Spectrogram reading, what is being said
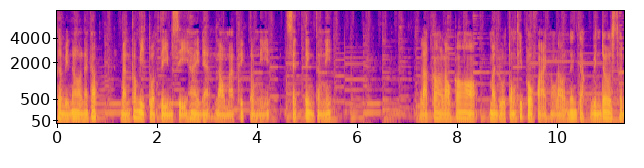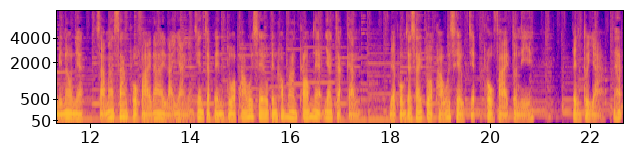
Terminal นะครับ มันก็มีตัวธีมสีให้เนี่ย เรามาคลิกตรงนี้ Setting ตรงนี้ แล้วก็เราก็มาดูตรงที่โปรไฟล์ของเราเนื่องจาก Windows Terminal เนี่ยสามารถสร้างโปรไฟล์ได้หลายอย่าง อย่างเช่นจะเป็นตัว PowerShell เป็น Command Prompt เนี่ยแยกจากกัน เดี๋ยวผมจะใช้ตัว PowerShell 7 Profile ตัวนี้ เป็นตัวอย่างนะฮะ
